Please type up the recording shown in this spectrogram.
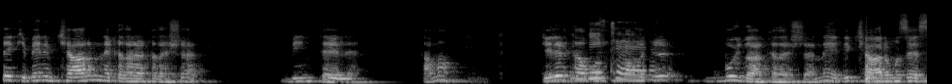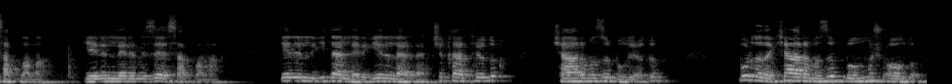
Peki benim karım ne kadar arkadaşlar? 1000 TL. Tamam. Gelir 1000 tablosunun amacı buydu arkadaşlar. Neydi? Karımızı hesaplamak. Gelirlerimizi hesaplamak. Gelirli giderleri gerilerden çıkartıyorduk. Karımızı buluyorduk. Burada da karımızı bulmuş olduk.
